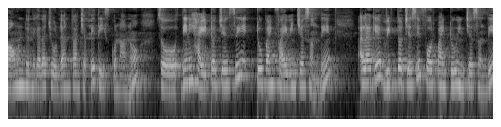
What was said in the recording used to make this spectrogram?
బాగుంటుంది కదా చూడడానికి అని చెప్పి తీసుకున్నాను. సో దీని హైట్ వచ్చేసి టూ పాయింట్ ఫైవ్ ఇంచెస్ ఉంది. అలాగే విత్ వచ్చేసి ఫోర్ పాయింట్ టూ ఇంచెస్ ఉంది.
